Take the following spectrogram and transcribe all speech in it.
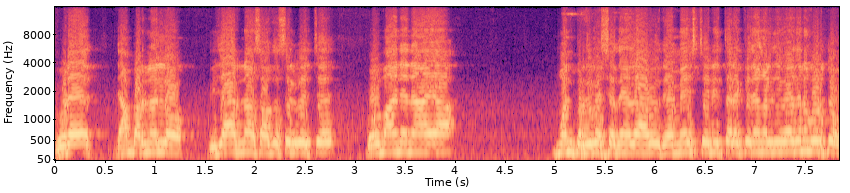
ഇവിടെ ഞാൻ പറഞ്ഞല്ലോ വിചാരണ സദസ്സിൽ വെച്ച് ബഹുമാന്യനായ മുൻ പ്രതിപക്ഷ നേതാവ് രമേശ് ചെന്നിത്തലയ്ക്ക് ഞങ്ങൾ നിവേദനം കൊടുത്തു.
